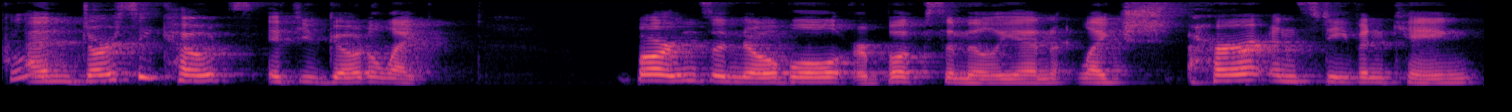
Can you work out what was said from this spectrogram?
Cool. And Darcy Coates, if you go to like Barnes and Noble or Books a Million, like sh- her and Stephen King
